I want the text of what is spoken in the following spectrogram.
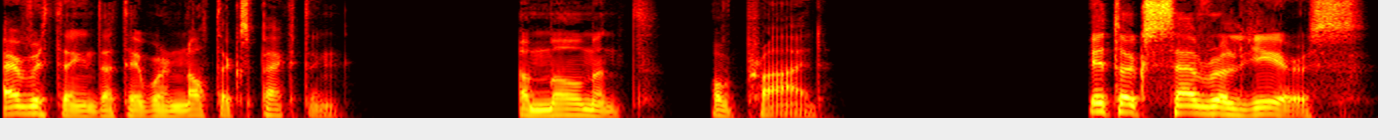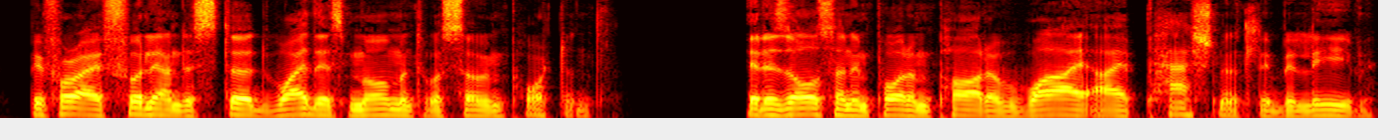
Everything that they were not expecting. A moment of pride. It took several years before I fully understood why this moment was so important. It is also an important part of why I passionately believe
